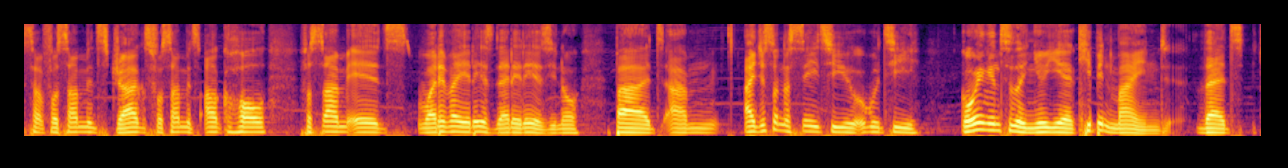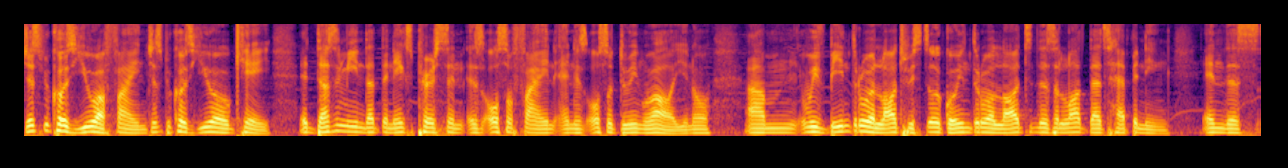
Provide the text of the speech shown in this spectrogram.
so for some it's drugs for some it's alcohol for some it's whatever it is that it is you know but um, i just want to say to you uguti going into the new year keep in mind that just because you are fine, just because you are okay, it doesn't mean that the next person is also fine and is also doing well. You know, um, we've been through a lot. We're still going through a lot. There's a lot that's happening in this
